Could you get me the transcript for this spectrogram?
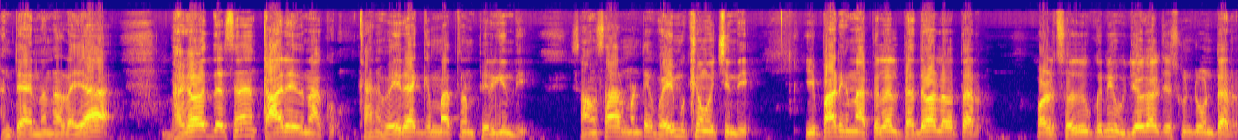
అంటే ఆయన అన్నాడు అయ్యా భగవద్ దర్శనం కాలేదు నాకు. కానీ వైరాగ్యం మాత్రం పెరిగింది. సంసారం అంటే వైముఖ్యం వచ్చింది. ఈ పాటికి నా పిల్లలు పెద్దవాళ్ళు అవుతారు. వాళ్ళు చదువుకుని ఉద్యోగాలు చేసుకుంటూ ఉంటారు.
